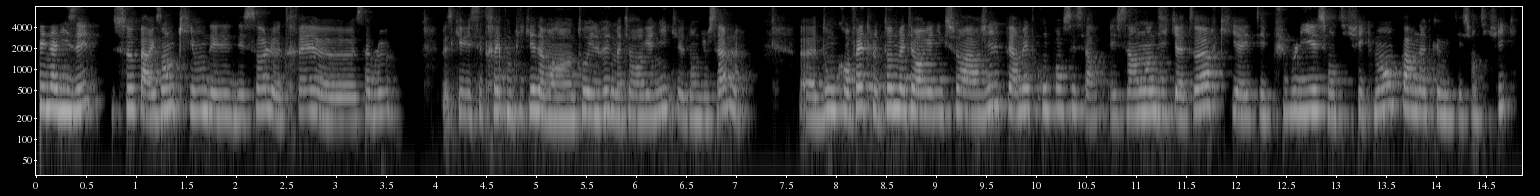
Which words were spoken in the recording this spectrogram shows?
pénalisé ceux, par exemple, qui ont des, sols très euh, sableux. Parce que c'est très compliqué d'avoir un taux élevé de matière organique dans du sable. donc, en fait, le taux de matière organique sur argile permet de compenser ça. Et c'est un indicateur qui a été publié scientifiquement par notre comité scientifique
